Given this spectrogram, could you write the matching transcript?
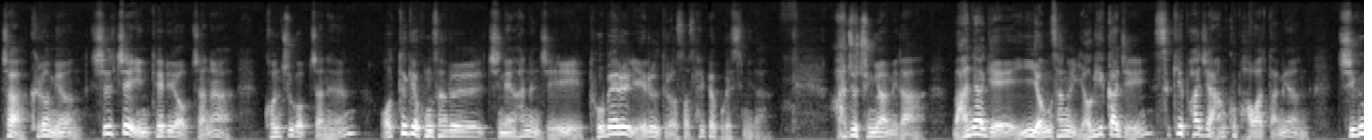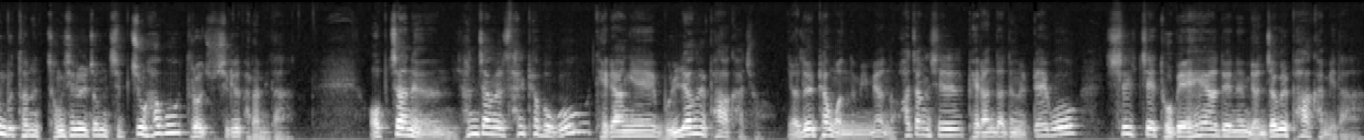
자, 그러면 실제 인테리어 업자나 건축 업자는 어떻게 공사를 진행하는지 도배를 예를 들어서 살펴보겠습니다. 아주 중요합니다. 만약에 이 영상을 여기까지 스킵하지 않고 봐왔다면 지금부터는 정신을 좀 집중하고 들어주시길 바랍니다. 업자는 현장을 살펴보고 대량의 물량을 파악하죠. 8평 원룸이면 화장실, 베란다 등을 빼고 실제 도배해야 되는 면적을 파악합니다.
